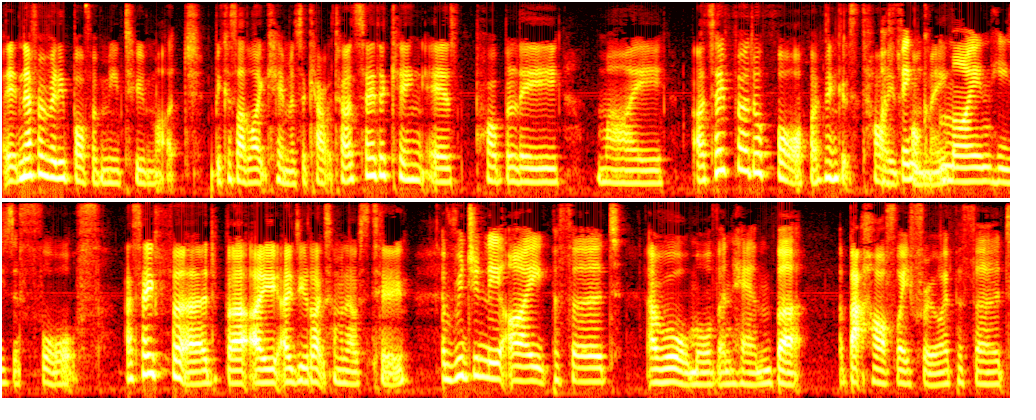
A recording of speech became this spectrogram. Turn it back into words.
it never really bothered me too much because I like him as a character. I'd say the king is probably my I'd say third or fourth. I think it's I tied think for me. mine. He's a fourth. I say third, but I I do like someone else too. Originally, I preferred Aurora more than him, but about halfway through, I preferred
